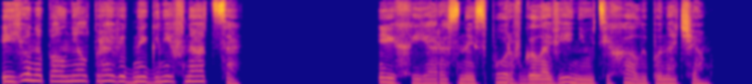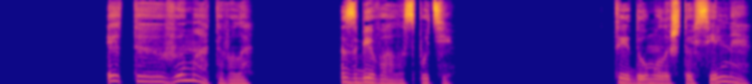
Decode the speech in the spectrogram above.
ее наполнял праведный гнев на отца. Их яростный спор в голове не утихал и по ночам. Это выматывало, сбивало с пути. Ты думала, что сильная?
